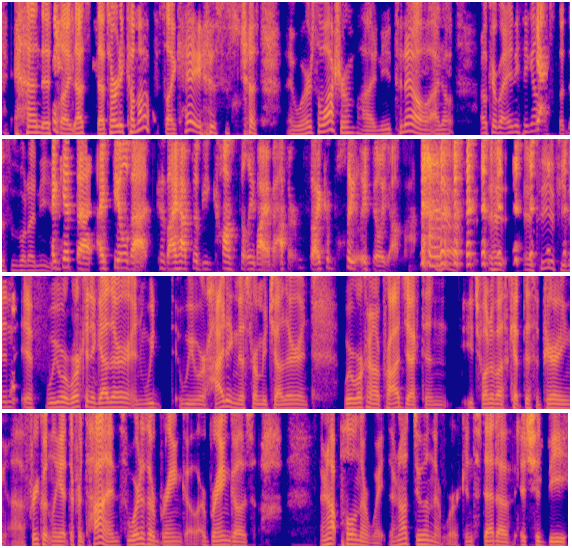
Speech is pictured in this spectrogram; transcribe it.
and it's like that's that's already come up. It's like, hey, this is just where's the washroom? I need to know. I don't I don't care about anything else, yeah. but this is what I need. I get that. I feel that because I have to be constantly by a bathroom, so I completely feel you on that. yeah, and, and, see if you didn't, if we were working together and we we were hiding this from each other, and we were working on a project, and each one of us kept disappearing uh, frequently at different times. Where does our brain go? Our brain goes, they're not pulling their weight, they're not doing their work. Instead of it should be,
